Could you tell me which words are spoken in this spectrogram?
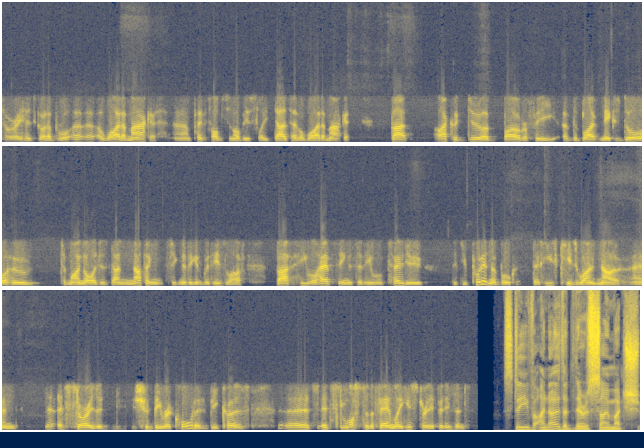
story has got a, a, a wider market. Um, Peter Thomson obviously does have a wider market, but I could do a biography of the bloke next door who, to my knowledge, has done nothing significant with his life, but he will have things that he will tell you that you put in the book that his kids won't know. And it's stories that should be recorded because it's, it's lost to the family history if it isn't. Steve, I know that there is so much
